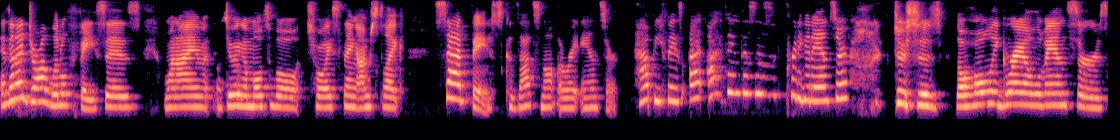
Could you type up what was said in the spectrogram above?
And then I draw little faces when I'm doing a multiple choice thing. I'm just like sad face because that's not the right answer. Happy face. I, I think this is a pretty good answer. This is the holy grail of answers.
